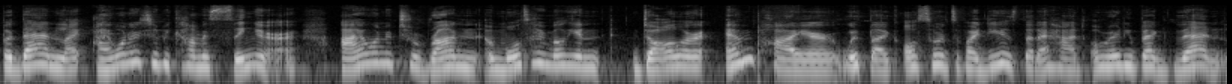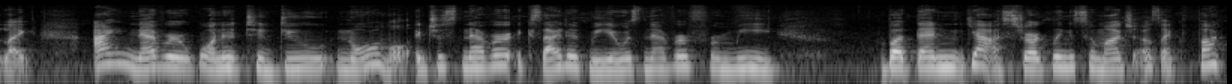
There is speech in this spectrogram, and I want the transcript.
But then, like, I wanted to become a singer. I wanted to run a multi million dollar empire with like all sorts of ideas that I had already back then. Like, I never wanted to do normal. It just never excited me. It was never for me but then yeah struggling so much i was like fuck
